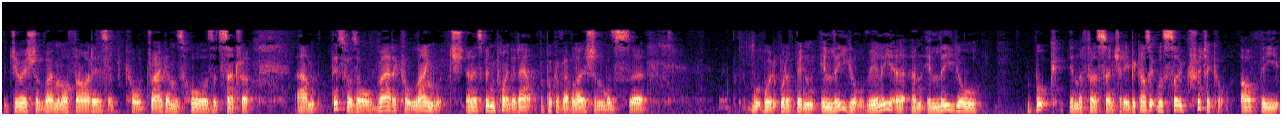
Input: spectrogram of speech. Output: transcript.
The Jewish and Roman authorities are called dragons, whores, etc. Um, this was all radical language, and it's been pointed out the book of Revelation was uh, would, would have been illegal, really, uh, an illegal book in the first century because it was so critical of the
